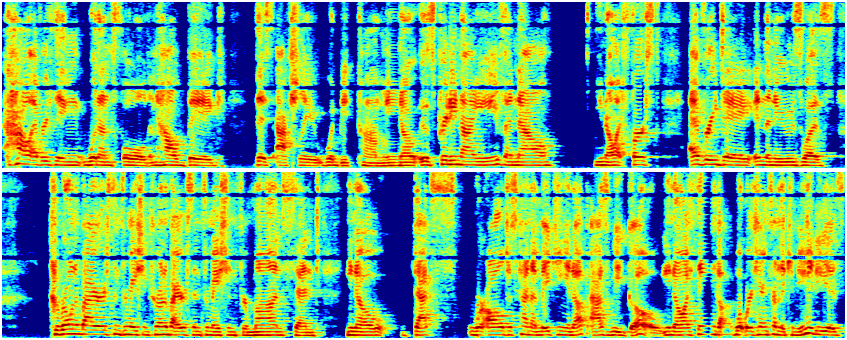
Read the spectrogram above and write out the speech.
how everything would unfold and how big this actually would become. You know, it was pretty naive. And now, you know, at first, every day in the news was coronavirus information, coronavirus information for months. And, you know, that's, we're all just kind of making it up as we go. You know, I think what we're hearing from the community is,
